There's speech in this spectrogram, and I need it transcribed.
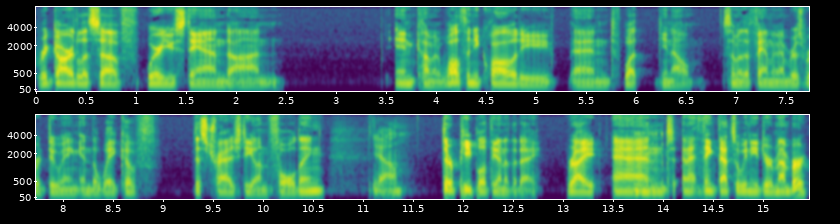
regardless of where you stand on income and wealth inequality and what, you know, some of the family members were doing in the wake of this tragedy unfolding. yeah, They're people at the end of the day, right? And and I think that's what we need to remember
